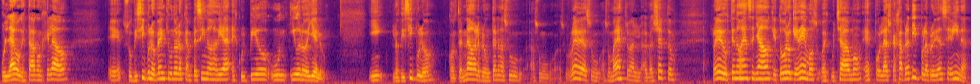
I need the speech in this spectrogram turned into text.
un lago que estaba congelado, eh, sus discípulos ven que uno de los campesinos había esculpido un ídolo de hielo. Y los discípulos, consternados, le preguntaron a su, a su, a su rebe, a su, a su maestro, al, al Rebe, usted nos ha enseñado que todo lo que vemos o escuchamos es por la Pratit, por la providencia divina.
